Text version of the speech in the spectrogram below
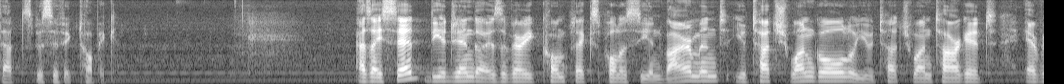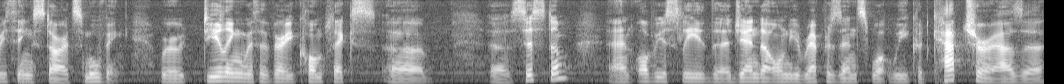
that specific topic. As I said, the agenda is a very complex policy environment. You touch one goal or you touch one target, everything starts moving. We're dealing with a very complex uh, uh, system and obviously the agenda only represents what we could capture as, a,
